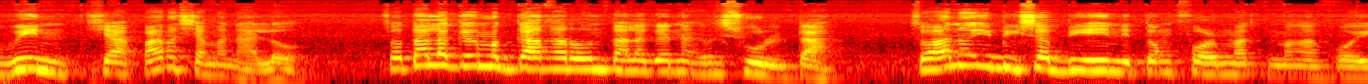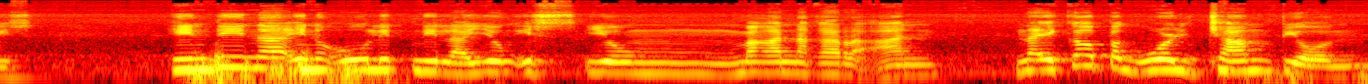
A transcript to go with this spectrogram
win siya para siya manalo. So talagang magkakaroon talaga ng resulta. So ano ibig sabihin nitong format mga koys? Hindi na inuulit nila yung is, yung mga nakaraan na ikaw pag world champion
